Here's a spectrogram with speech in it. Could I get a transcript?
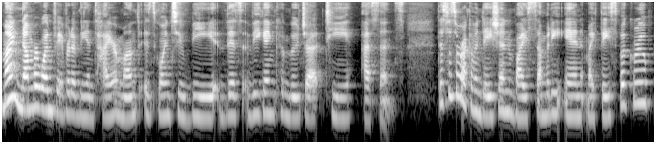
My number one favorite of the entire month is going to be this vegan kombucha tea essence. This was a recommendation by somebody in my Facebook group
